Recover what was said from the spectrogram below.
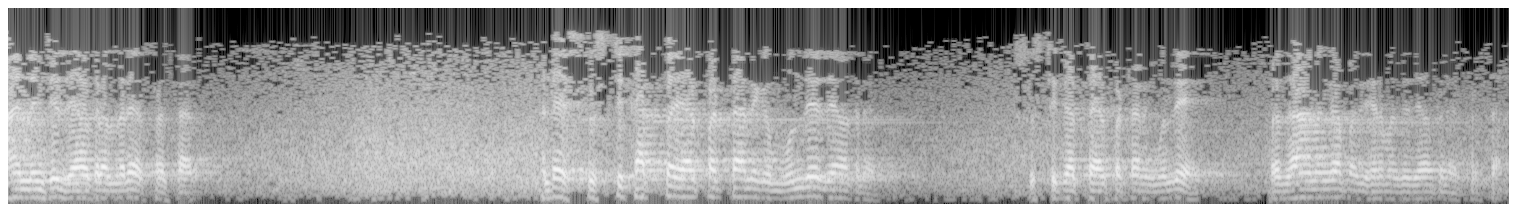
ఆయన నుంచి దేవతలందరూ ఏర్పడతారు. అంటే సృష్టికర్త ఏర్పడటానికి ముందే దేవతలు సృష్టికర్త ఏర్పడటానికి ముందే ప్రధానంగా పదిహేను మంది దేవతలు ఏర్పడతారు.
